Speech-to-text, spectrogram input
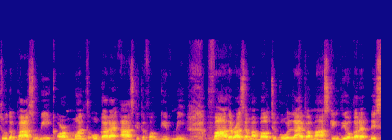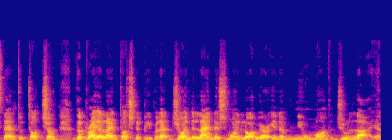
to the past week or month, oh God, I ask you to forgive me. Father, as I'm about to go live, I'm asking thee, oh God, at this time to touch um, the prayer line, touch the people that joined the line this morning. Lord, we are in a new month, July.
